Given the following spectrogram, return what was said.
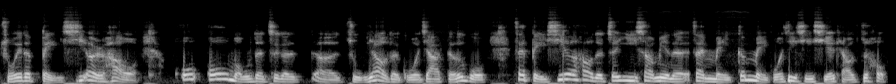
所谓的北溪二号哦。欧欧盟的这个呃主要的国家德国，在北溪二号的争议上面呢，在美跟美国进行协调之后，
